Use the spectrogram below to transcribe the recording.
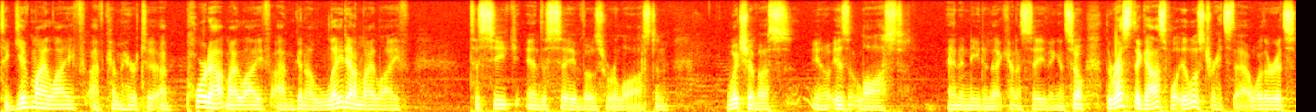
to give my life. I've come here to. I've poured out my life. I'm going to lay down my life to seek and to save those who are lost. And which of us, you know, isn't lost and in need of that kind of saving. And so the rest of the gospel illustrates that, whether it's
